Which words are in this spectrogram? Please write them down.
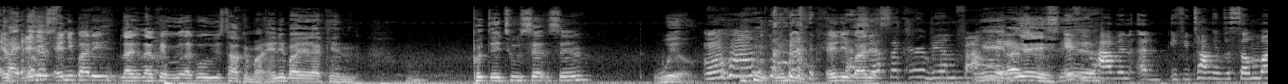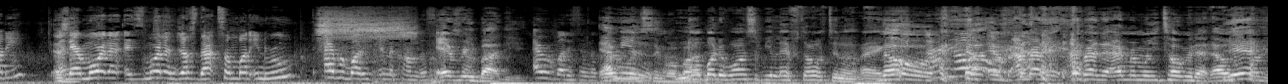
if Like, any, anybody like like okay, like what we was talking about, anybody that can put their two cents in will. Anybody. That's just a Caribbean family. Yeah, that's Yeah. if you yeah. having a, if you're talking to somebody That's- and they're more than it's more than just that somebody in the room, everybody's in the conversation. Everybody. everybody's in the I Every conversation. mean, single body. nobody wants to be left out, you know. Like, No, I know. I remember. I remember. I remember when you told me that. That was funny.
